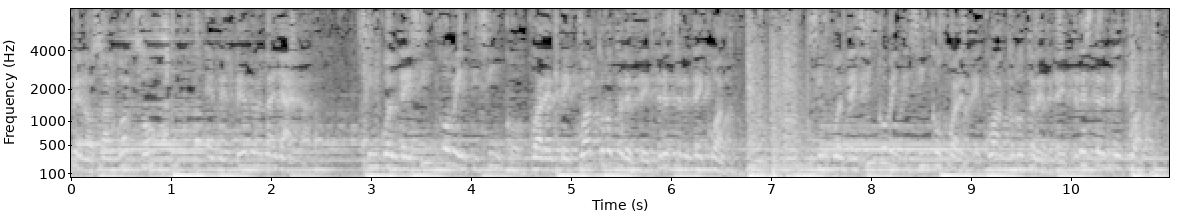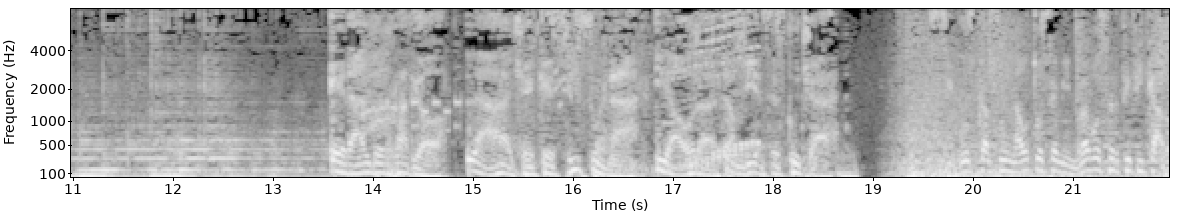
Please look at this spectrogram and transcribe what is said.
Escríbenos al WhatsApp en el dedo en la llaga. 5525 44 33 34 5525 44 33 34 Heraldo Radio, la H que sí suena y ahora también se escucha. Buscas un auto seminuevo certificado,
